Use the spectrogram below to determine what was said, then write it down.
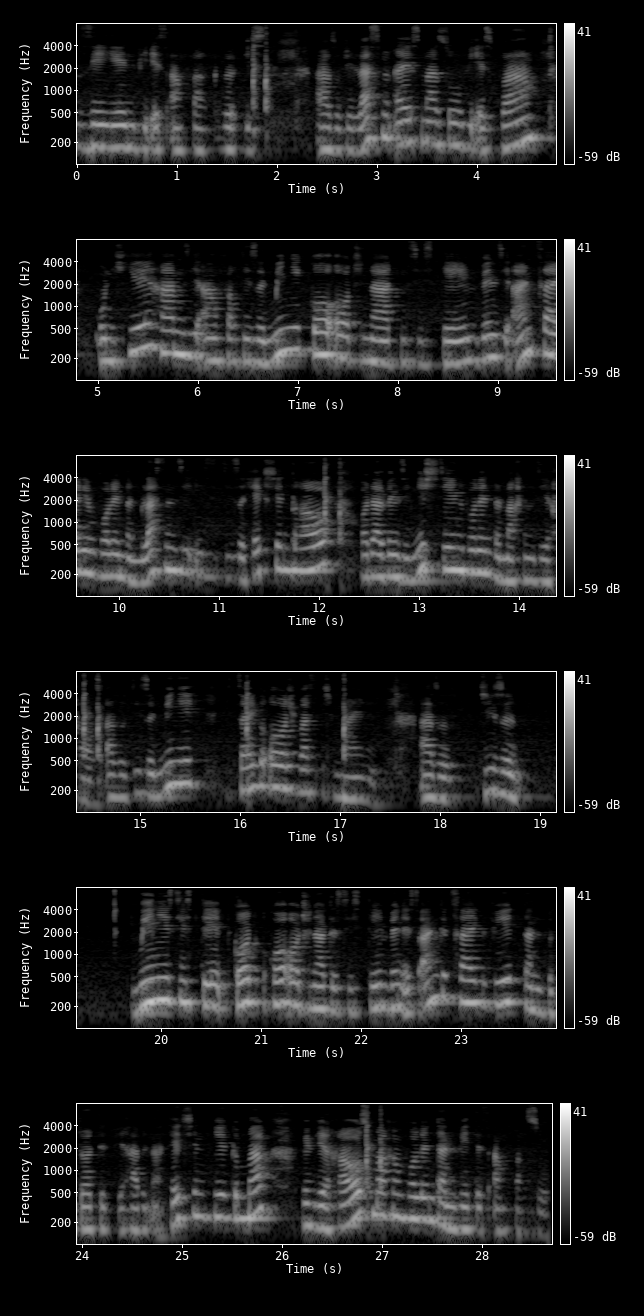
sehen, wie es einfach ist. Also wir lassen erstmal so, wie es war. Und hier haben Sie einfach diese Mini-Koordinatensystem. Wenn Sie anzeigen wollen, dann lassen Sie diese Häkchen drauf. Oder wenn Sie nicht sehen wollen, dann machen Sie raus. Also diese Mini zeige euch, was ich meine. Also diese Mini-System, Koordinatensystem, wenn es angezeigt wird, dann bedeutet, wir haben ein Häkchen hier gemacht. Wenn wir rausmachen wollen, dann wird es einfach so.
